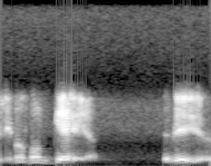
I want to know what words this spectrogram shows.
familj, någon måste Det blir ju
